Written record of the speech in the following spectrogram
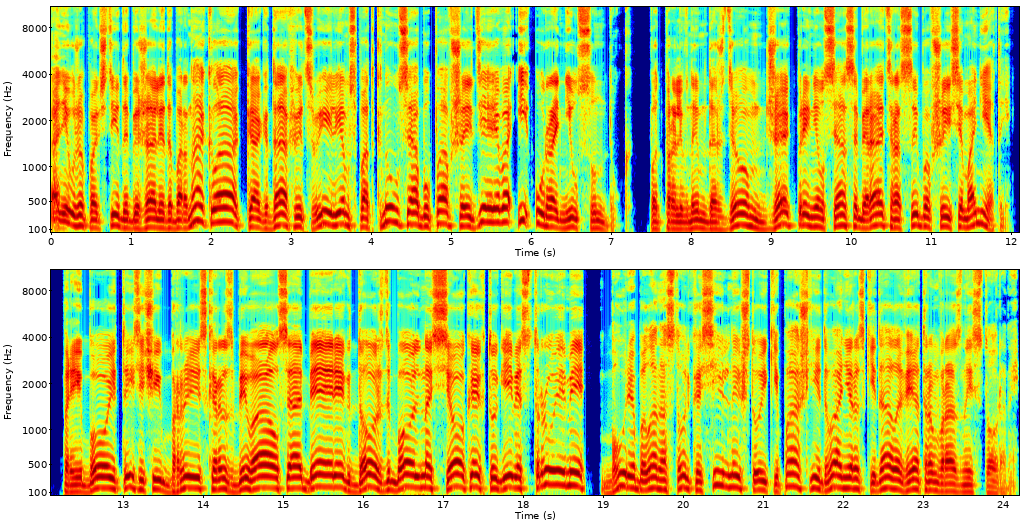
Они уже почти добежали до Барнакла, когда Фицвильям споткнулся об упавшее дерево и уронил сундук. Под проливным дождем Джек принялся собирать рассыпавшиеся монеты. Прибой тысячи брызг разбивался о берег, дождь больно сек их тугими струями. Буря была настолько сильной, что экипаж едва не раскидала ветром в разные стороны.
